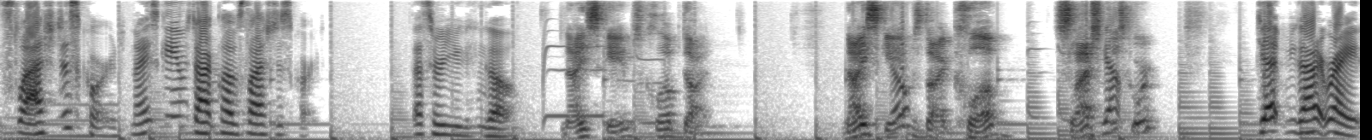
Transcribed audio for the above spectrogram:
slash Discord. Nicegames.club slash Discord. That's where you can go. Nicegamesclub dot nicegames dot club slash Yep. discord Yep, you got it right.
